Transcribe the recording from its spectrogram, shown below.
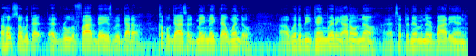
I hope so. With that, that rule of five days, we've got a couple guys that may make that window. Uh, whether it be game ready, I don't know. That's up to them and their body and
